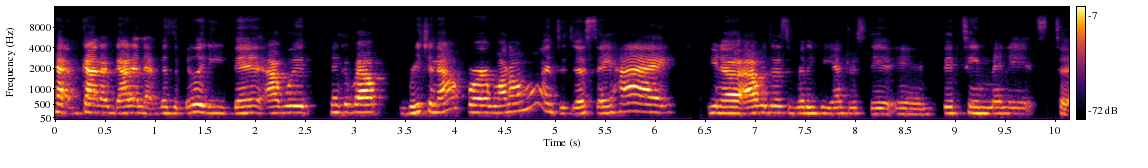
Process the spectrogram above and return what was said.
have kind of gotten that visibility, then I would think about reaching out for a one-on-one to just say hi you know, I would just really be interested in 15 minutes to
